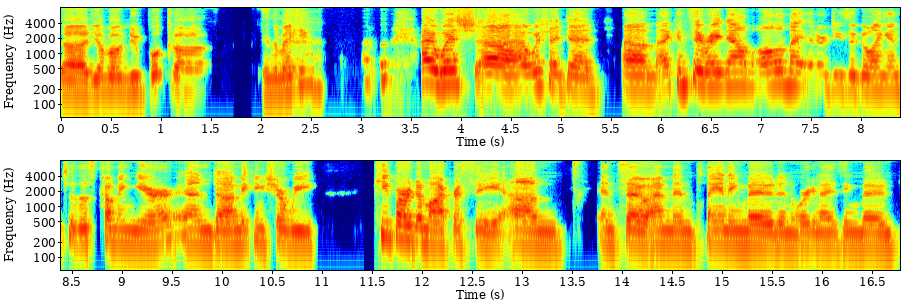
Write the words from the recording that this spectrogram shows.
uh, do you have a new book uh, in the making? I wish uh, I wish I did. Um, I can say right now, all of my energies are going into this coming year and uh, making sure we keep our democracy. Um, and so I'm in planning mode and organizing mode.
